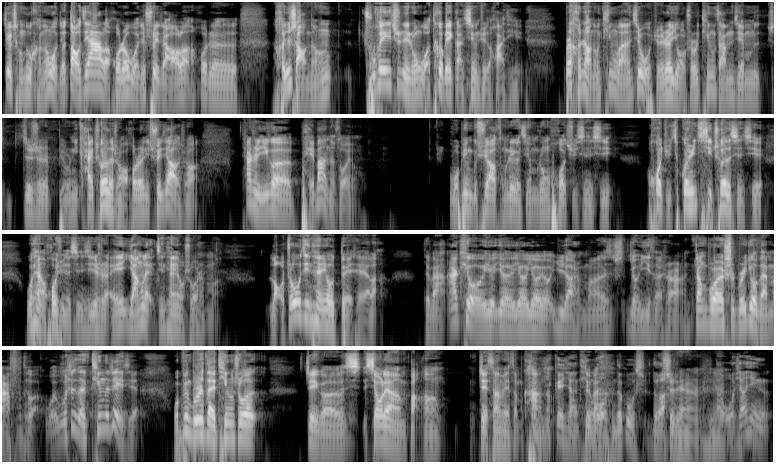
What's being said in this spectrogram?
这个程度，可能我就到家了，或者我就睡着了，或者很少能，除非是那种我特别感兴趣的话题，不是很少能听完。其实我觉得有时候听咱们节目，就是比如你开车的时候，或者你睡觉的时候，它是一个陪伴的作用。我并不需要从这个节目中获取信息，获取关于汽车的信息。我想获取的信息是：哎，杨磊今天又说什么了？老周今天又怼谁了？对吧？阿 Q 又又又又又遇到什么有意思的事儿？张波是不是又在骂福特？我我是在听的这些，我并不是在听说这个销量榜这三位怎么看呢？更想听我们的故事，对吧？是这样的，我相信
